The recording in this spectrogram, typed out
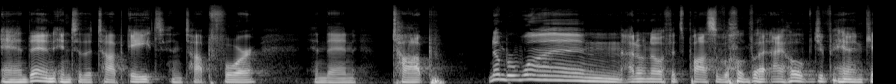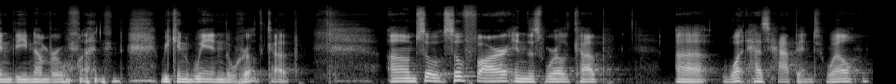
And then into the top eight and top four and then top number one. I don't know if it's possible, but I hope Japan can be number one. we can win the World Cup. Um, so, so far in this World Cup, uh, what has happened? Well,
